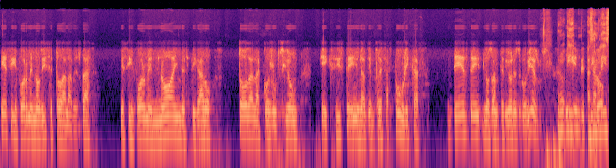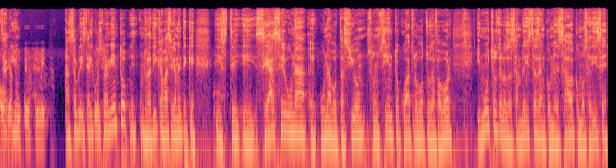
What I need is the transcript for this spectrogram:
ese informe no dice toda la verdad. Ese informe no ha investigado toda la corrupción que existe en las empresas públicas desde los anteriores gobiernos. Pero, y, que investigó, obviamente, encimita. Asambleísta, el cuestionamiento eh, radica básicamente que este eh, se hace una, eh, una votación, son 104 votos a favor y muchos de los asambleístas han comenzado, como se dice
